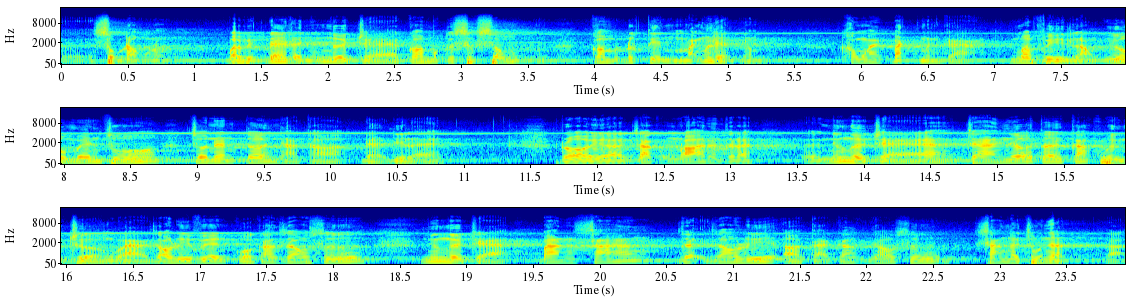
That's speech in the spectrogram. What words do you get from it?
ờ, xúc động lắm. Bởi vì đây là những người trẻ có một cái sức sống, có một đức tin mãnh liệt lắm. Không ai bắt mình cả. Nhưng mà vì lòng yêu mến Chúa cho nên tới nhà thờ để đi lễ. Rồi ờ, cha cũng nói rằng là những người trẻ, cha nhớ tới các huynh trưởng và giáo lý viên của các giáo sứ. Những người trẻ ban sáng, dạy giáo lý ở tại các giáo sứ. Sáng ngày chủ nhật đã.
